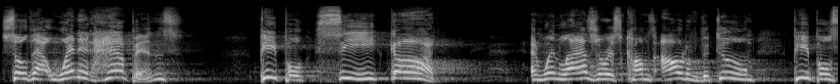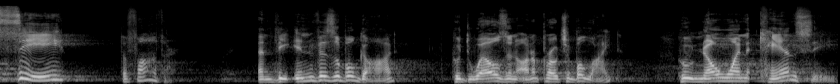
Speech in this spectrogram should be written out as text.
so that when it happens, people see God. And when Lazarus comes out of the tomb, people see the Father. And the invisible God who dwells in unapproachable light, who no one can see,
